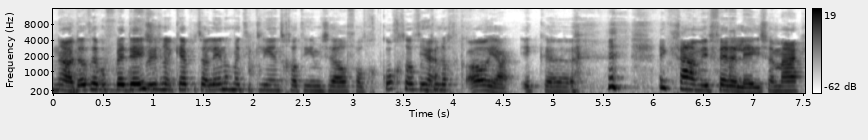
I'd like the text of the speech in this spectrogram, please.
Nou, dat heb ik bij deze. Ik heb het alleen nog met die cliënt gehad die hem zelf had gekocht had. En toen dacht ik, oh ja, ik, uh, ik ga hem weer verder lezen. Maar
